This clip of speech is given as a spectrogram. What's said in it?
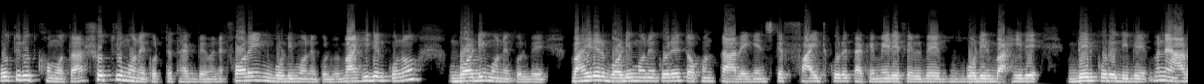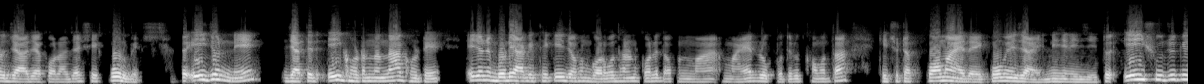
প্রতিরোধ ক্ষমতা শত্রু মনে করতে থাকবে মানে ফরেন বডি মনে করবে, বাহিরের কোনো বডি মনে করবে। বাহিরের বডি মনে করে তখন তার এগেনস্টে ফাইট করে তাকে মেরে ফেলবে বডির বাহিরে বের করে দিবে মানে আরও যা যা করা যায় সে করবে। তো এই জন্যে যাতে এই ঘটনা না ঘটে। এই জন্য বডি আগে থেকেই যখন গর্ভধারণ করে, তখন মায়ের রোগ প্রতিরোধ ক্ষমতা কিছুটা কমায় দেয়, কমে যায় নিজে নিজে তো এই সুযোগে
